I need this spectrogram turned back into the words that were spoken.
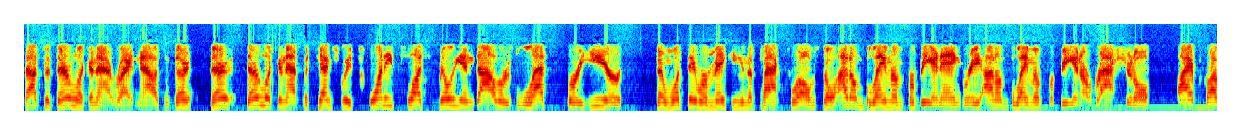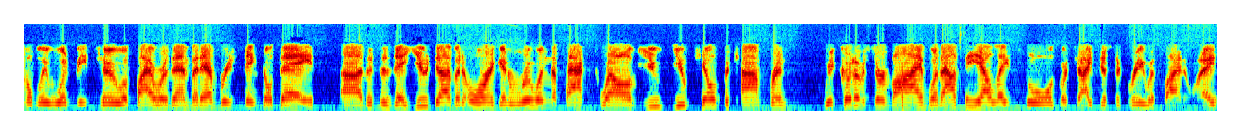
That's what they're looking at right now. So they're they're they're looking at potentially twenty plus million dollars less per year than what they were making in the Pac 12. So I don't blame them for being angry. I don't blame them for being irrational. I probably would be too if I were them. But every single day, uh, this is a UW and Oregon ruined the Pac 12. You, you killed the conference. We could have survived without the LA schools, which I disagree with, by the way.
